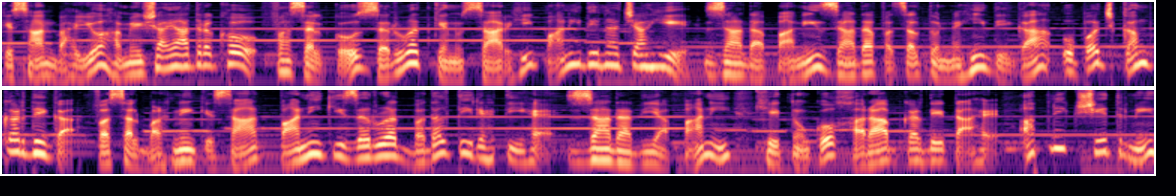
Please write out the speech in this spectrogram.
किसान भाइयों हमेशा याद रखो फ़सल को ज़रूरत के अनुसार ही पानी देना चाहिए। ज़्यादा पानी ज़्यादा फ़सल तो नहीं देगा उपज कम कर देगा। फ़सल बढ़ने के साथ पानी की ज़रूरत बदलती रहती है। ज़्यादा दिया पानी खेतों को खराब कर देता है। अपने क्षेत्र में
